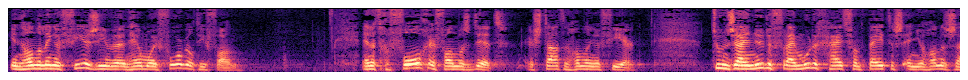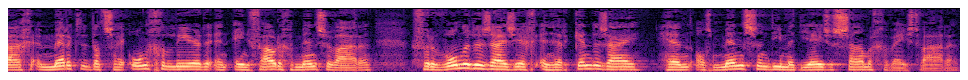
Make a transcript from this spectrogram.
In Handelingen 4 zien we een heel mooi voorbeeld hiervan. En het gevolg ervan was dit. Er staat in Handelingen 4. Toen zij nu de vrijmoedigheid van Petrus en Johannes zagen en merkten dat zij ongeleerde en eenvoudige mensen waren, verwonderden zij zich en herkenden zij hen als mensen die met Jezus samen geweest waren.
